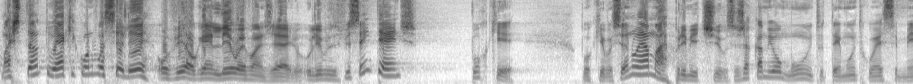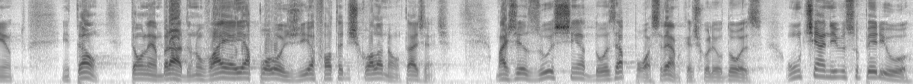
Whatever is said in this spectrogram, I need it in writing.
Mas tanto é que quando você lê ou vê alguém ler o Evangelho, o livro dos Espíritos, você entende. Por quê? Porque você não é mais primitivo, você já caminhou muito, tem muito conhecimento. Então, tão lembrado, não vai aí apologia à falta de escola, não, tá, gente? Mas Jesus tinha 12 apóstolos, lembra que ele escolheu 12? Um tinha nível superior,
